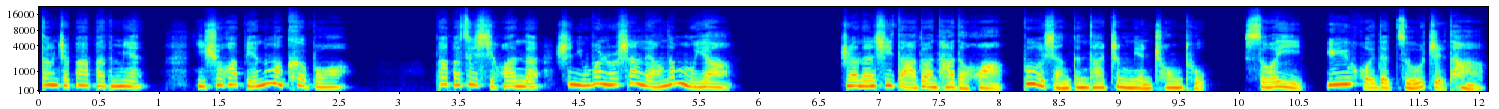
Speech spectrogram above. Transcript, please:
当着爸爸的面，你说话别那么刻薄。爸爸最喜欢的是你温柔善良的模样。阮南希打断他的话，不想跟他正面冲突，所以迂回的阻止他。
